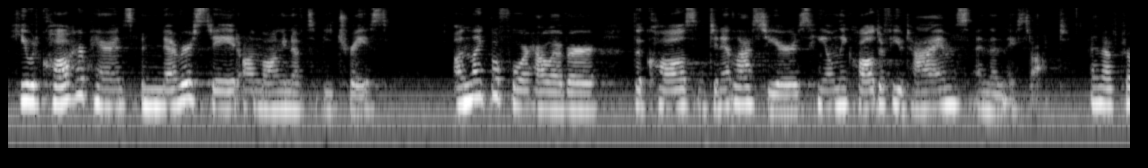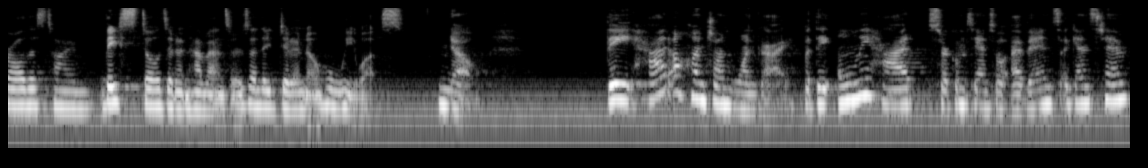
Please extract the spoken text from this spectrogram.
He would call her parents but never stayed on long enough to be traced. Unlike before, however, the calls didn't last years. He only called a few times and then they stopped. And after all this time, they still didn't have answers and they didn't know who he was. No. They had a hunch on one guy, but they only had circumstantial evidence against him.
